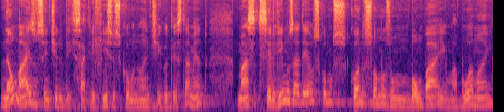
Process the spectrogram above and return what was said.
não mais no sentido de sacrifícios como no Antigo Testamento, mas servimos a Deus como quando somos um bom pai, uma boa mãe,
